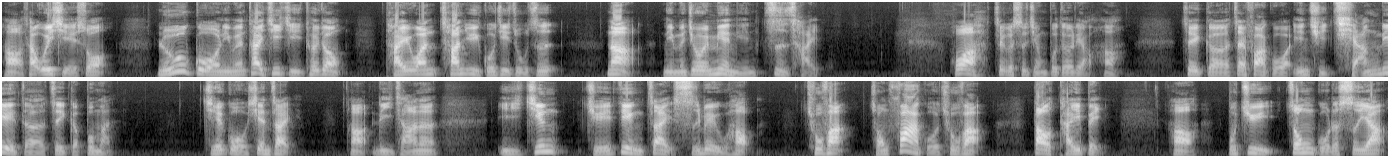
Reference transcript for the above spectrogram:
哦，他威胁说，如果你们太积极推动台湾参与国际组织，那你们就会面临制裁。哇，这个事情不得了哈！这个在法国引起强烈的这个不满，结果现在啊，理查呢已经决定在十月五号出发，从法国出发到台北，哈，不惧中国的施压，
